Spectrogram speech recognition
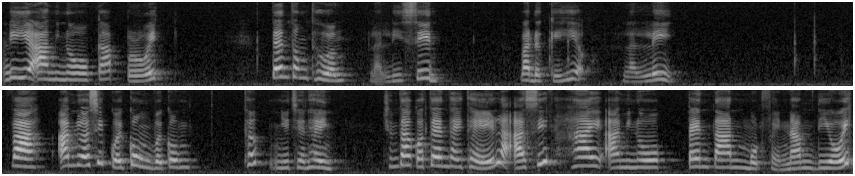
diaminocaproic Tên thông thường là lysine và được ký hiệu là ly. Và amino acid cuối cùng với công thức như trên hình. Chúng ta có tên thay thế là axit 2 amino pentan 1,5 dioic.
